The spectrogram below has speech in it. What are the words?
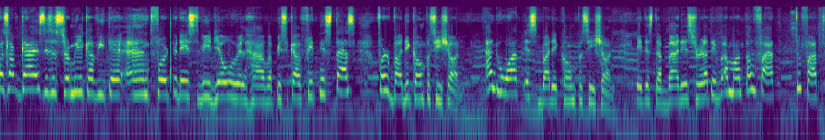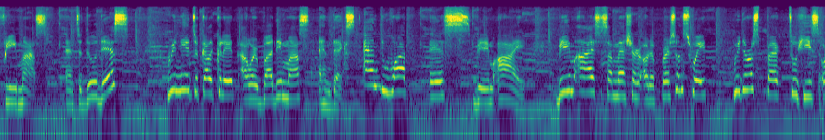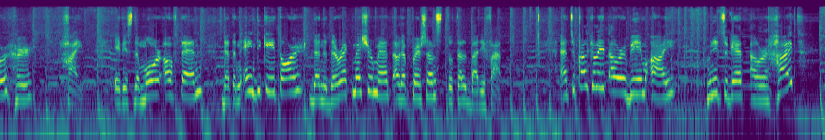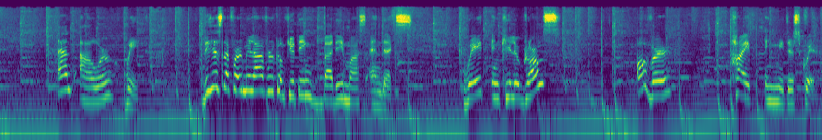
What's up guys? This is Ramil Cavite and for today's video, we will have a physical fitness test for body composition. And what is body composition? It is the body's relative amount of fat to fat-free mass. And to do this, we need to calculate our body mass index. And what is BMI? BMI is a measure of a person's weight with respect to his or her height. It is the more often that an indicator than the direct measurement of the person's total body fat. And to calculate our BMI, we need to get our height and our weight. This is the formula for computing body mass index. Weight in kilograms over height in meters square.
